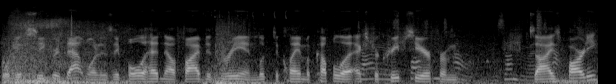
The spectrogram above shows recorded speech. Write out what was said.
We'll give Secret that one as they pull ahead now 5 to 3 and look to claim a couple of extra creeps here from Zai's party.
